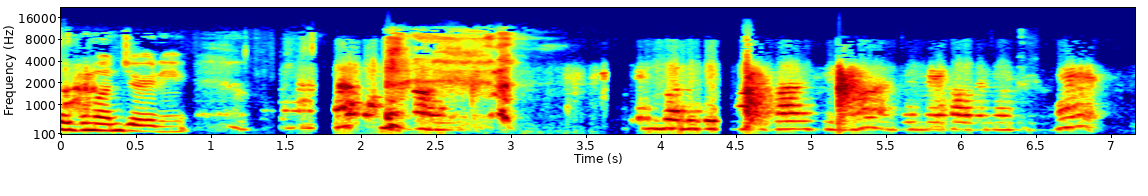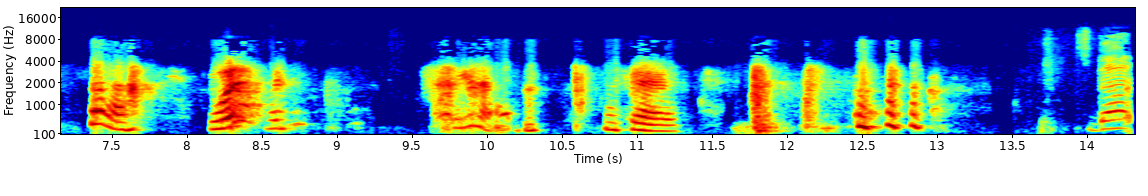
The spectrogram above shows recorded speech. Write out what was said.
Pokemon Journey. Yeah. What? Yeah. Okay. That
